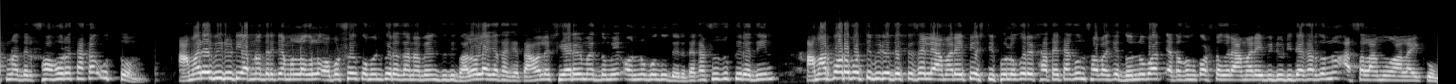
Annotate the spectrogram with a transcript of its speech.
আপনাদের শহরে থাকা উত্তম। আমার এই ভিডিওটি আপনাদের কেমন লাগল অবশ্যই কমেন্ট করে জানাবেন। যদি ভালো লাগে থাকে তাহলে শেয়ারের মাধ্যমে অন্য বন্ধুদের দেখার সুযোগ করে দিন। আমার পরবর্তী ভিডিও দেখতে চাইলে আমার এই পেজটি ফলো করে সাথে থাকুন। সবাইকে ধন্যবাদ। এতক্ষণ কষ্ট করে আমার এই ভিডিওটি দেখার জন্য। আসসালামু আলাইকুম।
